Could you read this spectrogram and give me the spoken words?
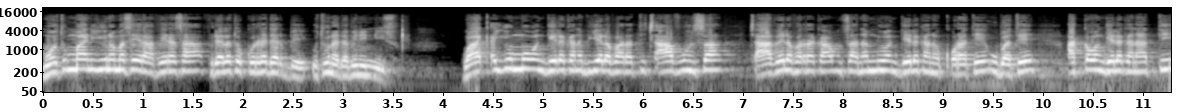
Mootummaan iyyuu nama seeraa feerasaa fidala tokko irra darbee utuu na dabin hin dhiisu. Waaqayyo immoo wangeela kana biyya lafaarratti caafuunsaa caafee lafarra kaa'uunsaa namni wangeela kana qoratee hubatee akka wangeela kanaatti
